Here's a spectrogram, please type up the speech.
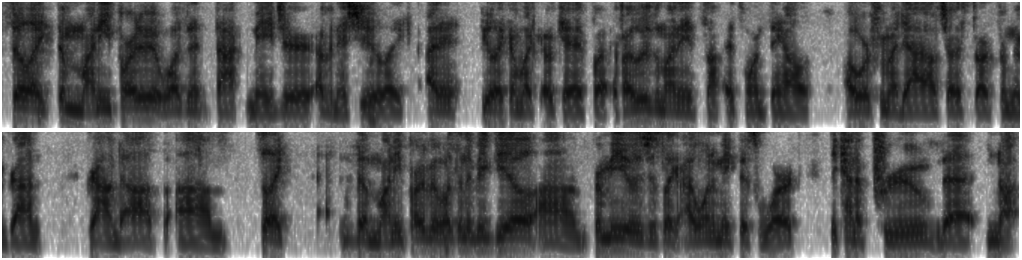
So like the money part of it wasn't that major of an issue. Like I didn't feel like I'm like okay, if I, if I lose the money, it's not, it's one thing. I'll I'll work for my dad. I'll try to start from the ground ground up. Um, so like the money part of it wasn't a big deal. Um, for me, it was just like I want to make this work to kind of prove that not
